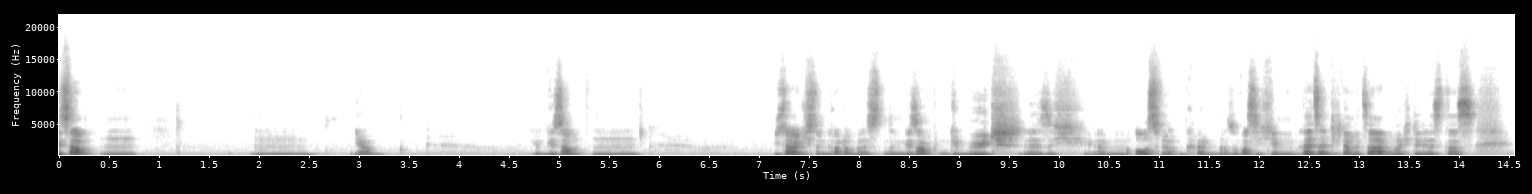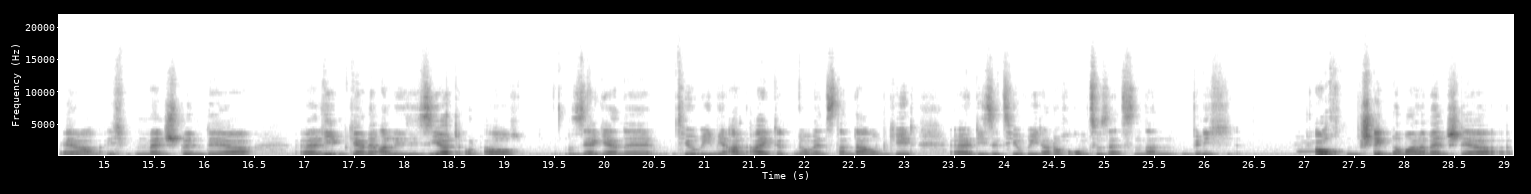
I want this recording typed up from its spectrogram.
gesamten, mm, ja, im gesamten, wie sage ich es denn gerade am besten, im gesamten Gemüt äh, sich ähm, auswirken können. Also was ich im, letztendlich damit sagen möchte, ist, dass ja, ich ein Mensch bin, der äh, liebend gerne analysiert und auch sehr gerne Theorie mir aneignet, nur wenn es dann darum geht, äh, diese Theorie dann auch umzusetzen, dann bin ich auch ein stinknormaler Mensch, der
